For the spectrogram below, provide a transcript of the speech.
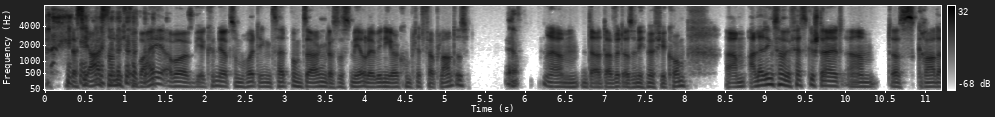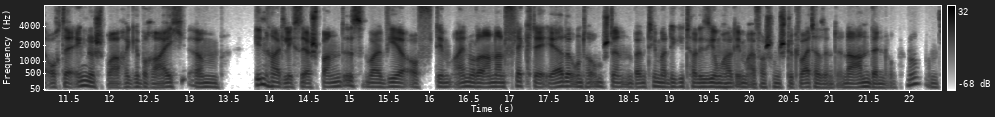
Das Jahr ist noch nicht vorbei, aber wir können ja zum heutigen Zeitpunkt sagen, dass es mehr oder weniger komplett verplant ist. Ja. Ähm, da, da wird also nicht mehr viel kommen. Ähm, allerdings haben wir festgestellt, ähm, dass gerade auch der englischsprachige Bereich inhaltlich sehr spannend ist, weil wir auf dem einen oder anderen Fleck der Erde unter Umständen beim Thema Digitalisierung halt eben einfach schon ein Stück weiter sind in der Anwendung. Ne? Und,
